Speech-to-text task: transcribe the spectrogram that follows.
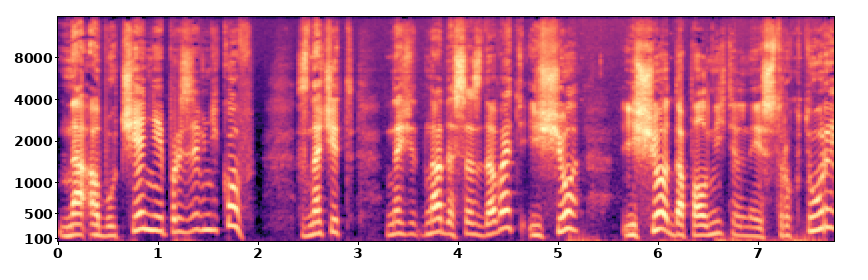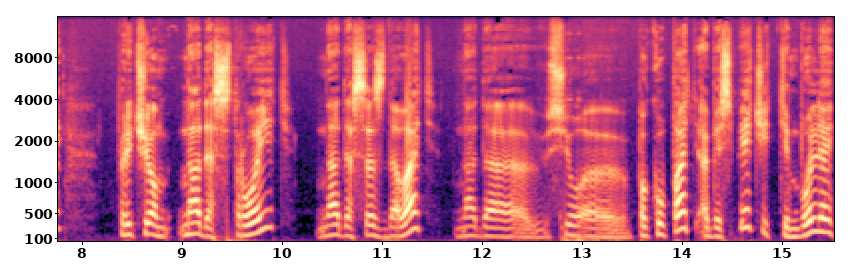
на обучение призывников. Значит, значит надо создавать еще, еще дополнительные структуры, причем надо строить, надо создавать, надо все э, покупать, обеспечить, тем более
